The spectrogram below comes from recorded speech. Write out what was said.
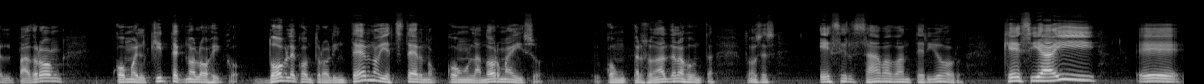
el padrón, como el kit tecnológico, doble control interno y externo con la norma ISO, con personal de la Junta. Entonces, es el sábado anterior. Que si ahí eh,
